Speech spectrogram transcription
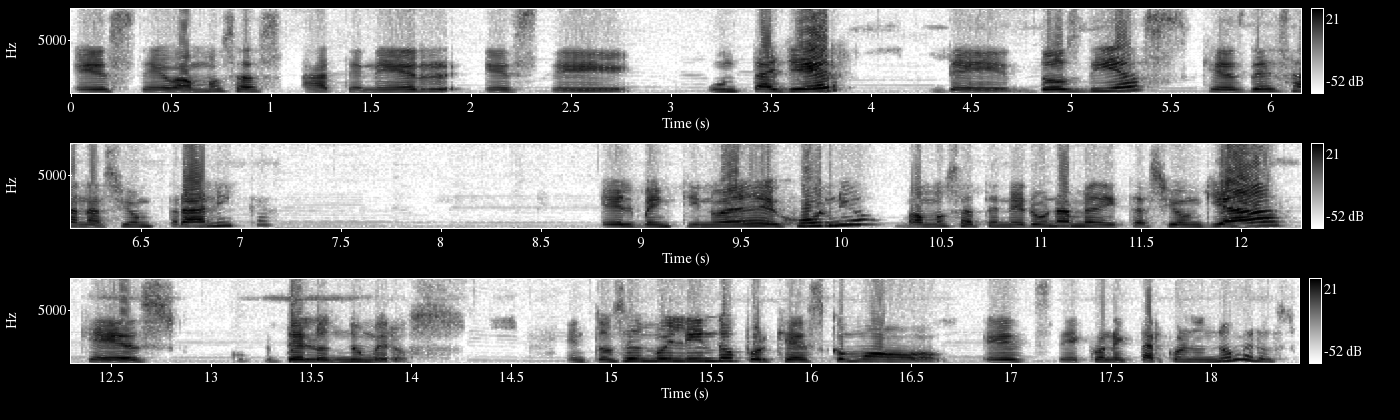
este, vamos a, tener este, un taller de dos días, que es de sanación pránica. El 29 de junio vamos a tener una meditación guiada que es de los números. Entonces muy lindo porque es como este, conectar con los números,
